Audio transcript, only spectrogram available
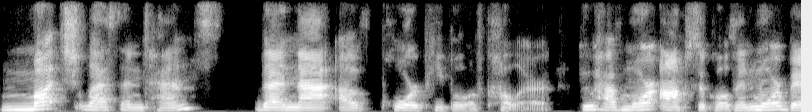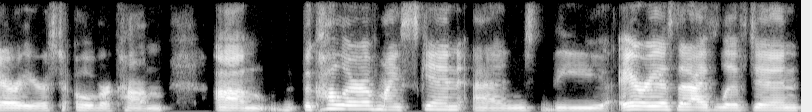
much less intense than that of poor people of color who have more obstacles and more barriers to overcome. Um, the color of my skin and the areas that I've lived in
